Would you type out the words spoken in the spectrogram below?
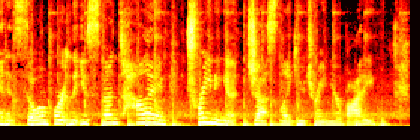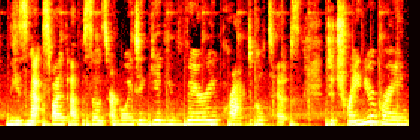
And it's so important that you spend time training it just like you train your body. These next five episodes are going to give you very practical tips to train your brain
